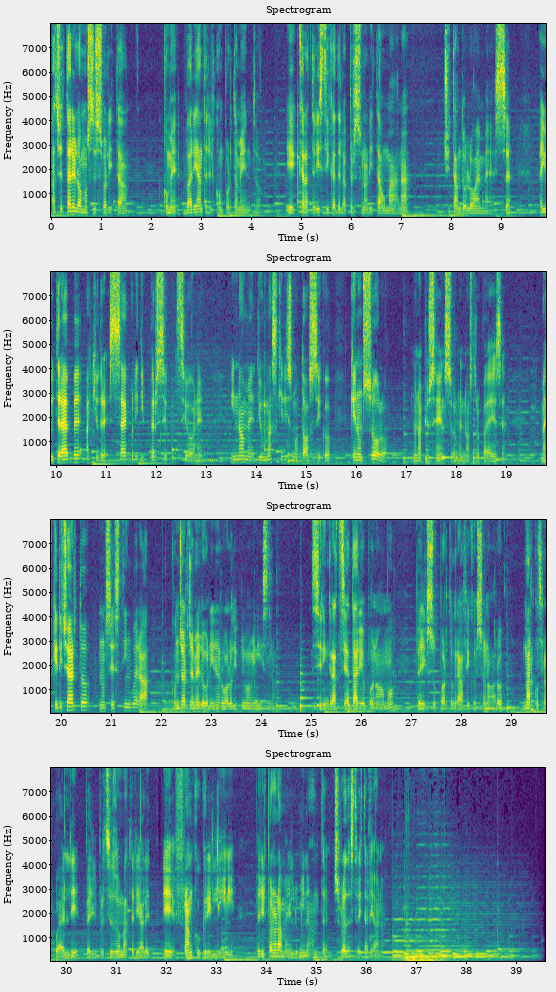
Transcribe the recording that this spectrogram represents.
Accettare l'omosessualità come variante del comportamento e caratteristica della personalità umana, citando l'OMS, aiuterebbe a chiudere secoli di persecuzione in nome di un maschilismo tossico che non solo non ha più senso nel nostro paese, ma che di certo non si estinguerà con Giorgia Meloni nel ruolo di primo ministro. Si ringrazia Dario Bonomo per il supporto grafico e sonoro, Marco Fraquelli per il prezioso materiale e Franco Grillini per il panorama illuminante sulla destra italiana.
